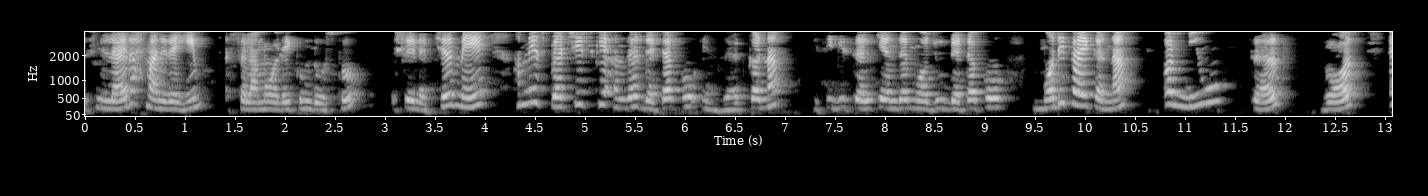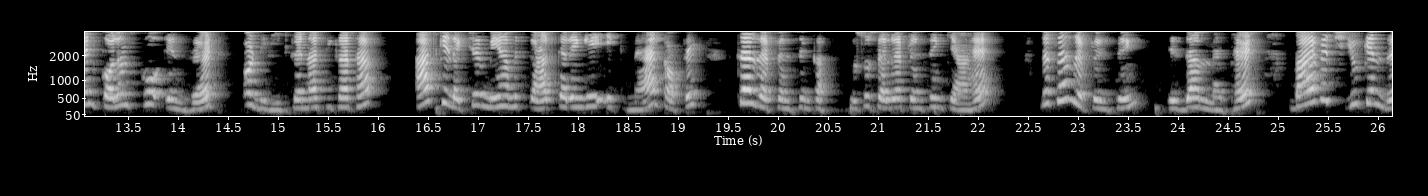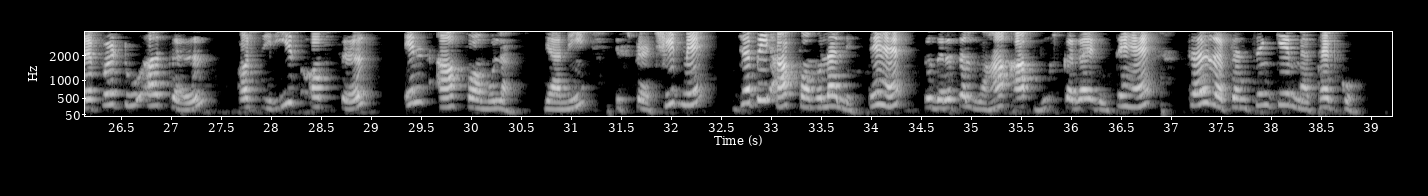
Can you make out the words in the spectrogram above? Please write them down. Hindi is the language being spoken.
अस्सलाम वालेकुम दोस्तों। पिछले लेक्चर में हमने स्प्रेडशीट्स के अंदर डाटा को इंसर्ट करना, किसी भी सेल के अंदर मौजूद डाटा को मॉडिफाई करना और new cells rows and columns को इंसर्ट और डिलीट करना सीखा था। आज के लेक्चर में हम स्टार्ट करेंगे एक नया टॉपिक सेल रेफरेंसिंग का। दोस्तों सेल रेफरेंसिंग क्या है? The cell referencing is the method by which you can refer to a cell or series of cells in a formula यानी स्प्रेडशीट में जब भी आप फॉर्मूला लिखते हैं तो दरअसल वहाँ आप यूज़ कर रहे होते हैं सेल रेफरेंसिंग के मेथड को,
